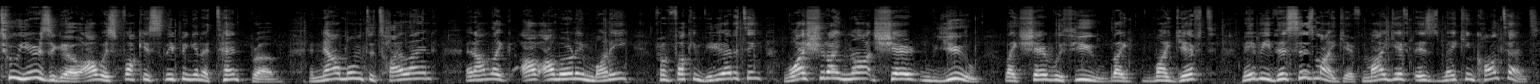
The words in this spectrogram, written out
two years ago, I was fucking sleeping in a tent, bruv. And now I'm moving to Thailand, and I'm like, I'm earning money from fucking video editing. Why should I not share you, like, share with you, like, my gift? Maybe this is my gift. My gift is making content.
